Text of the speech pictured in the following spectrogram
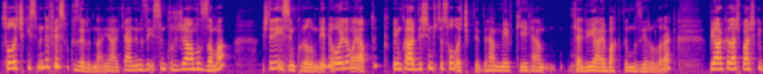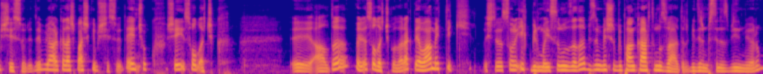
Sol Açık ismi de Facebook üzerinden yani kendimize isim kuracağımız zaman işte ne isim kuralım diye bir oylama yaptık. Benim kardeşim işte Sol Açık dedi. Hem mevki hem dünyaya baktığımız yer olarak. Bir arkadaş başka bir şey söyledi. Bir arkadaş başka bir şey söyledi. En çok şey Sol Açık e, aldı. Böyle Sol Açık olarak devam ettik. İşte sonra ilk 1 Mayıs'ımızda da bizim meşhur bir pankartımız vardır. Bilir misiniz bilmiyorum.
